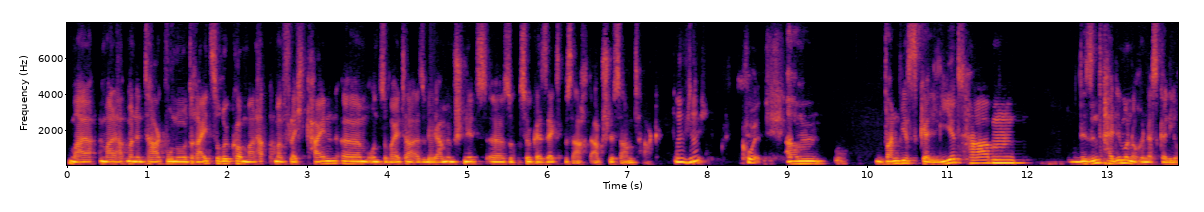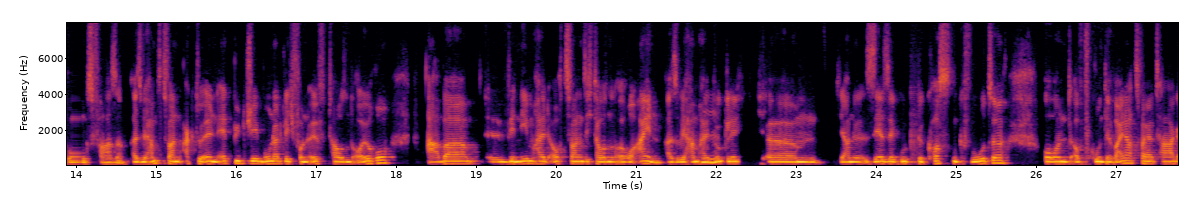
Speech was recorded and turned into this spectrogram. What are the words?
mal, mal hat man einen Tag, wo nur drei zurückkommen, mal hat man vielleicht keinen ähm, und so weiter. Also wir haben im Schnitt äh, so circa sechs bis acht Abschlüsse am Tag. Mhm. Cool. Ähm, wann wir skaliert haben, wir sind halt immer noch in der Skalierungsphase. Also wir haben zwar einen aktuellen Ad-Budget monatlich von 11.000 Euro, aber äh, wir nehmen halt auch 20.000 Euro ein. Also wir haben halt mhm. wirklich ähm, ja eine sehr, sehr gute Kostenquote. Und aufgrund der Weihnachtsfeiertage,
